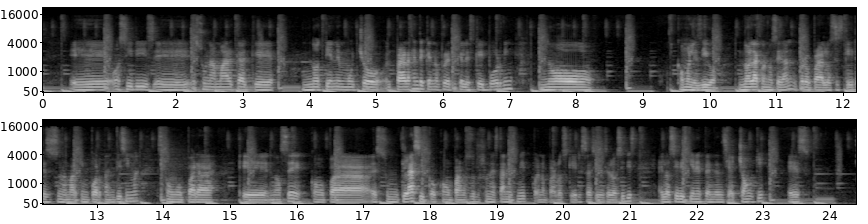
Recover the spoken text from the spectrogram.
Osiris es una marca que no tiene mucho, para la gente que no practica el skateboarding, no, como les digo, no la conocerán, pero para los skaters es una marca importantísima, es como para, eh, no sé, como para, es un clásico, como para nosotros un Stan Smith, bueno, para los skaters así es el Osiris, el Osiris tiene tendencia chunky, es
